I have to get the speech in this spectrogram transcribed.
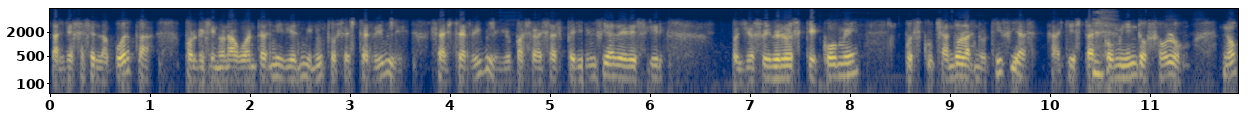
las dejes en la puerta, porque si no, no aguantas ni diez minutos. Es terrible. O sea, es terrible. Yo paso esa experiencia de decir, pues yo soy de los que come pues escuchando las noticias, aquí estás comiendo solo, ¿no?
